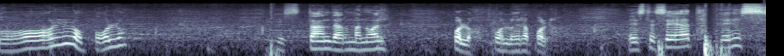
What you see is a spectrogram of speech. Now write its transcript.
gol o polo estándar manual. Polo polo era polo. Este Seat es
